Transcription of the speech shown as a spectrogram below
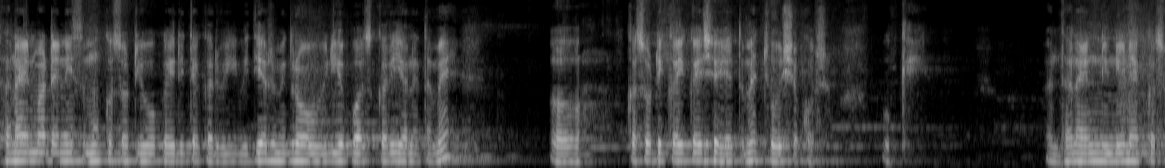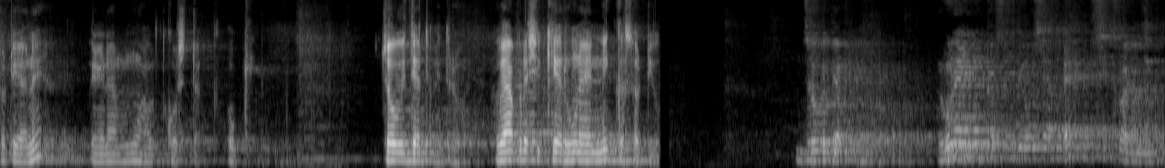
ધનાયન માટેની સમૂહ કસોટીઓ કઈ રીતે કરવી? વિદ્યાર્થી મિત્રો વીડિયો પોઝ કરી અને તમે કસોટી કઈ કઈ છે એ તમે જોઈ શકો છો. ઓકે ધનાયનની નિર્ણાયક કસોટી અને પરિણામનું આઉટ કોષ્ટક ઓકે જો વિદ્યાર્થી મિત્રો, હવે આપણે શીખીએ ઋણાયનની કસોટીઓ. જો વિદ્યાર્થી મિત્રો પ્રશ્ન જેવો છે આપણે શીખવાની છે.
